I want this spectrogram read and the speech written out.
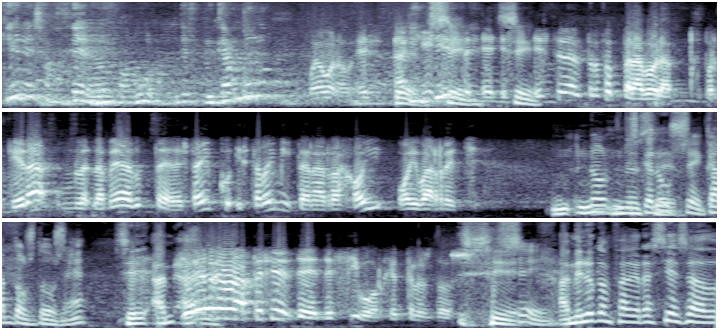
¿Quieres hacer el favor de explicármelo? Bueno, bueno, és, Sí, aquí, sí, este, sí. este era el trozo per a veure, perquè era la, la meva dubte, era, estava, estava imitant a Rajoy o a Ibarretxe? No, No és que no ho sé. sé, cap dels dos, eh? Sí, a, Jo crec que era una espècie de, de cyborg entre los dos. Sí. Sí. A mi el que em fa gràcia és el,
